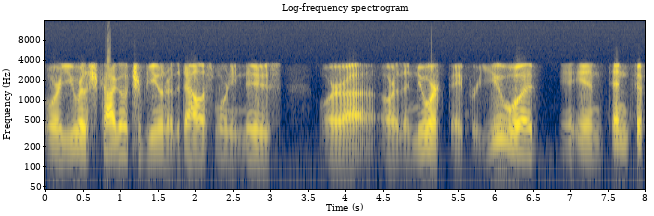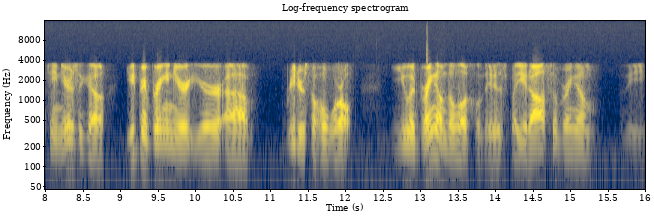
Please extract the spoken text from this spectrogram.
or you were the Chicago Tribune, or the Dallas Morning News, or uh, or the Newark paper, you would in 10, 15 years ago, you'd be bringing your your uh, readers the whole world. You would bring them the local news, but you'd also bring them the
